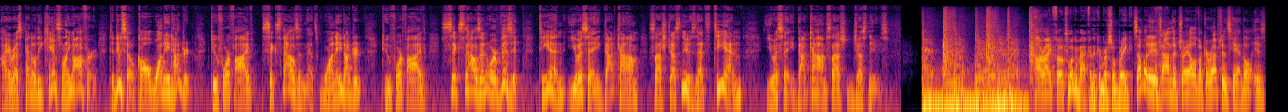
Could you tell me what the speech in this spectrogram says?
IRS penalty canceling offer. To do so, call 1 800 245 6000. That's 1 800 245 6000 or visit tnusa.com slash justnews. That's tnusa.com usa.com slash just news. All right, folks, welcome back from the commercial break. Somebody that's on the trail of a corruption scandal is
